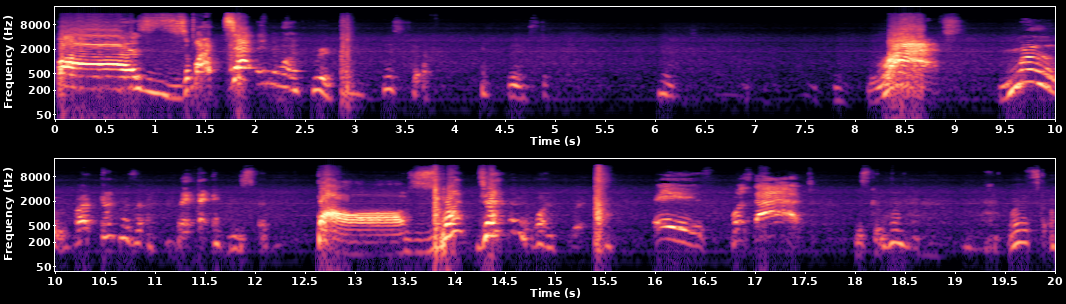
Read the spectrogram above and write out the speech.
Buzz! What's that? Anyone? Let's go. Go. Move! What was that? Buzz! What? One. Hey, what's that? Let's go. Let's go.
